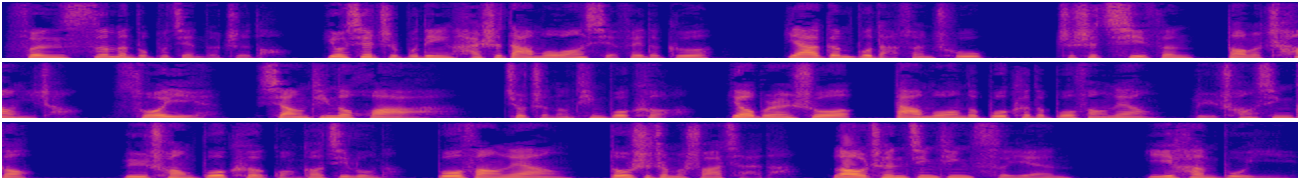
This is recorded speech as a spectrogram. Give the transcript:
粉丝们都不见得知道。有些指不定还是大魔王写飞的歌，压根不打算出，只是气氛到了唱一唱。所以想听的话，就只能听播客了。要不然说大魔王的播客的播放量屡创新高，屡创播客广告记录呢？播放量都是这么刷起来的。老陈经听此言，遗憾不已。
